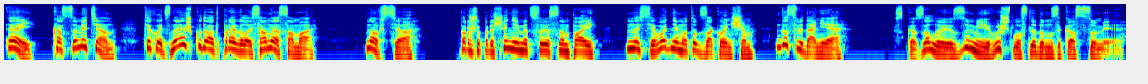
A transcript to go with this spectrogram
«Эй, Касуми-тян, ты хоть знаешь, куда отправилась она сама?» «Ну всё. Прошу прощения, Мицуи-сэмпай. На сегодня мы тут закончим. До свидания!» Сказала Изуми и вышла следом за Касуми.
